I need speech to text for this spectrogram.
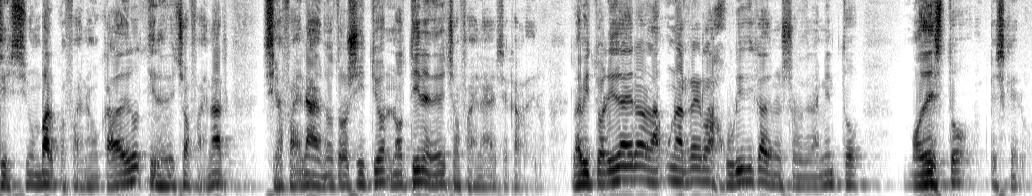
decir, si un barco faena en un caladero, tiene derecho a faenar. Si ha faenado en otro sitio, no tiene derecho a faenar en ese caladero. La habitualidad era una regla jurídica de nuestro ordenamiento modesto pesquero.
